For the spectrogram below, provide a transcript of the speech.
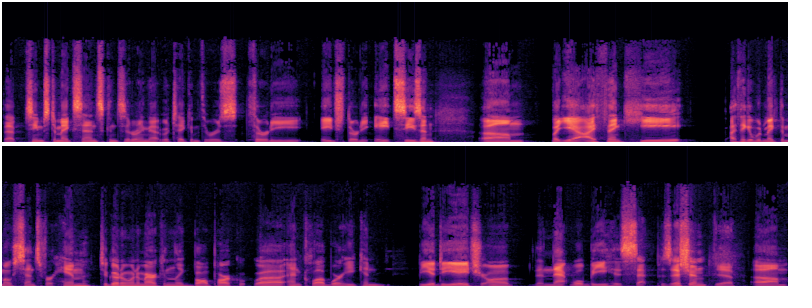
That seems to make sense considering that would take him through his thirty age thirty eight season. Um, but yeah, I think he, I think it would make the most sense for him to go to an American League ballpark uh, and club where he can be a DH. Uh, then that will be his set position. Yeah. Um,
